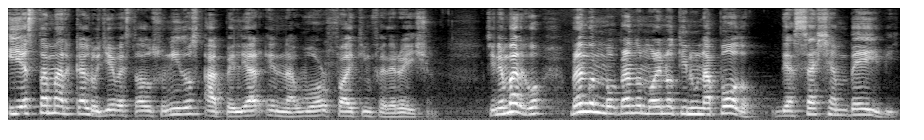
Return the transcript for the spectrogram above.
y esta marca lo lleva a Estados Unidos a pelear en la World Fighting Federation. Sin embargo, Brandon, Brandon Moreno tiene un apodo, The Assassin Baby.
